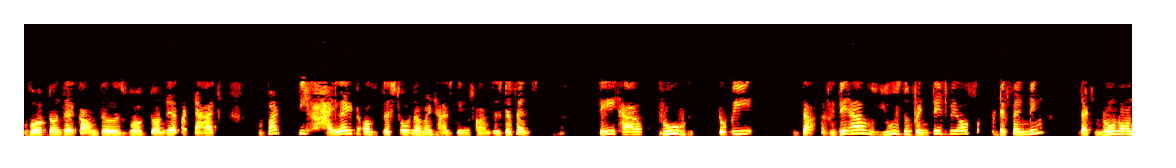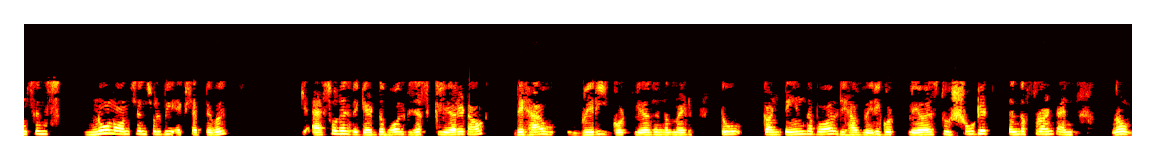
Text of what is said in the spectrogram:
worked on their counters, worked on their attack. But the highlight of this tournament has been France's defense. They have proved to be that they have used the vintage way of defending that no nonsense, no nonsense will be acceptable. As soon as they get the ball, they just clear it out. They have very good players in the mid to contain the ball. They have very good players to shoot it in the front and no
